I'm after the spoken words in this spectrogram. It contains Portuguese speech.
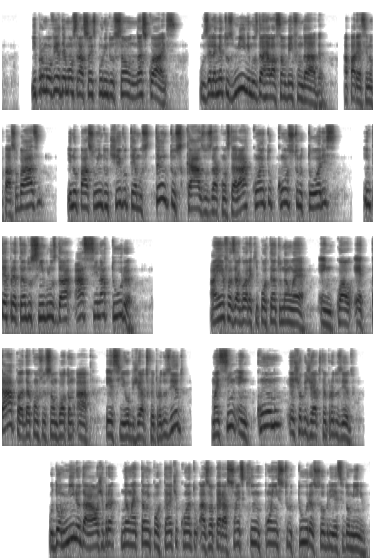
e promover demonstrações por indução nas quais os elementos mínimos da relação bem fundada aparecem no passo base, e no passo indutivo temos tantos casos a considerar quanto construtores interpretando os símbolos da assinatura. A ênfase agora aqui, portanto, não é em qual etapa da construção bottom-up esse objeto foi produzido, mas sim em como este objeto foi produzido. O domínio da álgebra não é tão importante quanto as operações que impõem estrutura sobre esse domínio.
